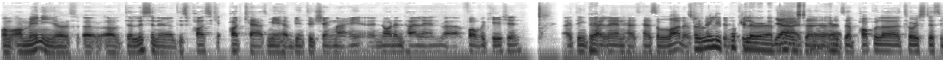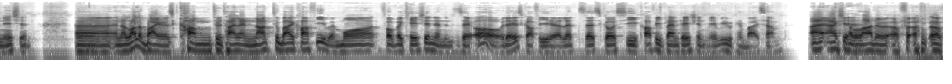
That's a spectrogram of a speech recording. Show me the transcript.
or, or many of, of, of, the listener of this podcast may have been to Chiang Mai, uh, northern Thailand, uh, for vacation. I think yeah. Thailand has, has a lot of it's a really popular to, yeah, it's a, yeah, it's a, popular tourist destination. Uh, and a lot of buyers come to Thailand not to buy coffee, but more for vacation, and then say, "Oh, there is coffee here. Let's let's go see coffee plantation. Maybe we can buy some." I, actually, yeah. a lot of of, of,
